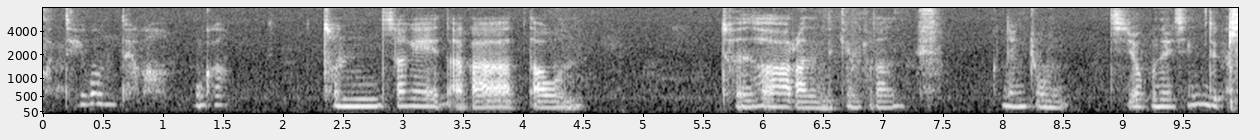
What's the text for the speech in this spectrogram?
아, 근데 이건 내가 뭔가 전작에 나갔다 온 전사라는 느낌보다는 그냥 좀 지저분해진 느낌,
